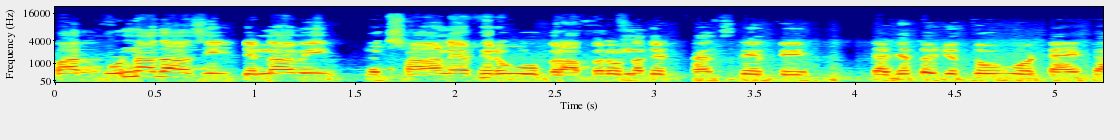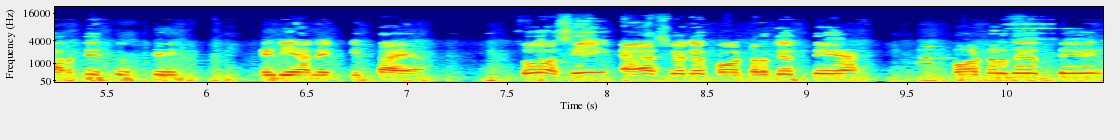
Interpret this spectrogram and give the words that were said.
ਪਰ ਉਹਨਾਂ ਦਾ ਅਸੀਂ ਜਿੰਨਾ ਵੀ ਨੁਕਸਾਨ ਹੈ ਫਿਰ ਉਹ ਬਰਾਬਰ ਉਹਨਾਂ ਦੇ ਡਿਫੈਂਸ ਦੇ ਉੱਤੇ ਜਾਂ ਜਿੱਥੋਂ ਜਿੱਥੋਂ ਉਹ ਅਟੈਕ ਕਰਦੇ ਸੀ ਉੱਤੇ ਇੰਡੀਆ ਨੇ ਕੀਤਾ ਆ। ਸੋ ਅਸੀਂ ਇਸ ਵੇਲੇ ਬਾਰਡਰ ਦੇ ਉੱਤੇ ਆ। ਬਾਰਡਰ ਦੇ ਉੱਤੇ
